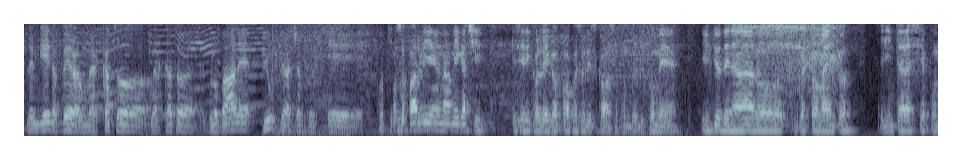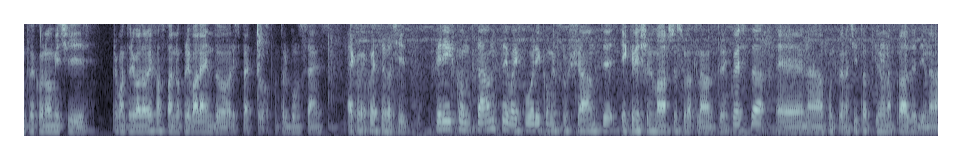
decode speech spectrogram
l'NBA davvero è un mercato, mercato globale più della Champions e Oddio. Posso farvi una mega cheat che si ricollega un po' a questo discorso appunto di come il dio denaro in questo momento e gli interessi appunto economici per quanto riguarda la UEFA stanno prevalendo rispetto appunto al buon senso. Ecco, e questa è la cheat. Per il contante vai fuori come frusciante e cresce il marcio sull'Atlante. Questa è una, appunto una citazione, una frase di una...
